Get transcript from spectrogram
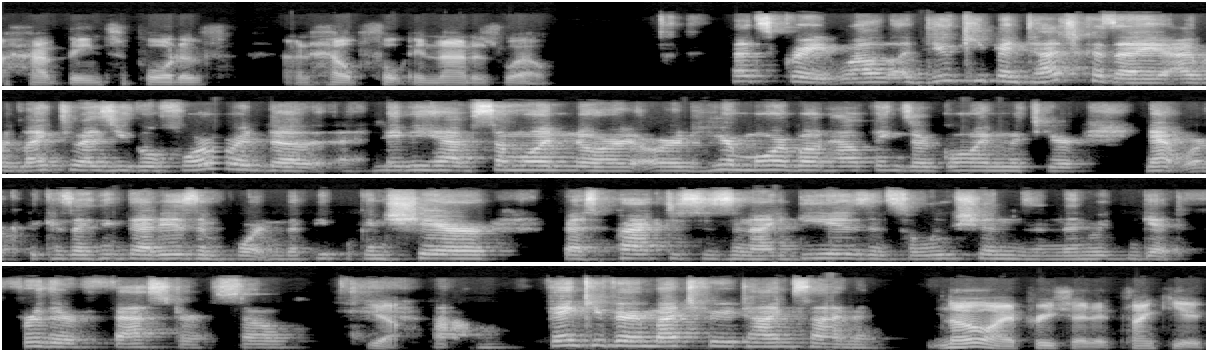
have been supportive and helpful in that as well. That's great. Well, uh, do keep in touch because I, I would like to, as you go forward, uh, maybe have someone or, or hear more about how things are going with your network because I think that is important that people can share best practices and ideas and solutions, and then we can get further faster. So, yeah. Um, thank you very much for your time, Simon. No, I appreciate it. Thank you.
